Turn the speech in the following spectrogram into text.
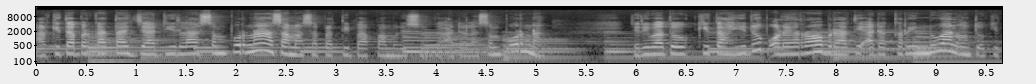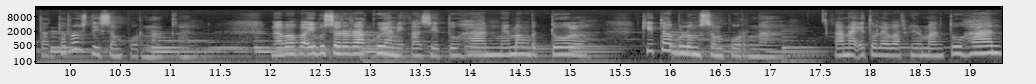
Alkitab berkata, "Jadilah sempurna sama seperti Bapamu di surga adalah sempurna." Jadi waktu kita hidup oleh roh berarti ada kerinduan untuk kita terus disempurnakan. Nah Bapak Ibu Saudaraku yang dikasih Tuhan memang betul kita belum sempurna. Karena itu lewat firman Tuhan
